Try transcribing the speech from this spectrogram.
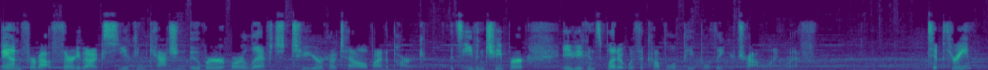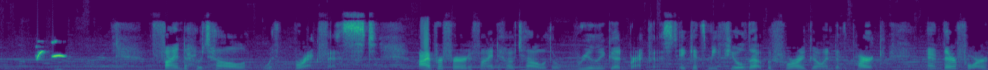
And for about 30 bucks, you can catch an Uber or Lyft to your hotel by the park. It's even cheaper if you can split it with a couple of people that you're traveling with. Tip 3 Find a hotel with breakfast. I prefer to find a hotel with a really good breakfast. It gets me fueled up before I go into the park and therefore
